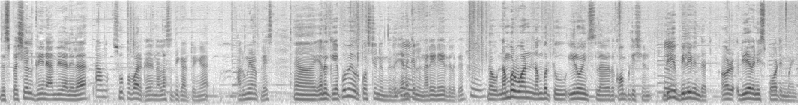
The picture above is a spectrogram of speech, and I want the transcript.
இந்த ஸ்பெஷல் க்ரீன் ஆம்பி வேலையில் சூப்பராக இருக்குது நல்லா சுற்றி காட்டுறீங்க. அருமையான பிளேஸ் எனக்கு எப்போவுமே ஒரு கொஸ்டின் இருந்தது. எனக்கு இல்லை நிறைய நேர்களுக்கு. இந்த நம்பர் ஒன் நம்பர் டூ ஹீரோயின்ஸில் the competition you believe in that? Or do you have any spot in mind?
